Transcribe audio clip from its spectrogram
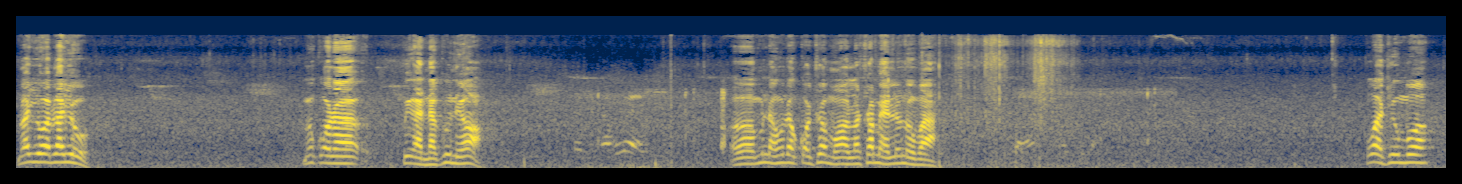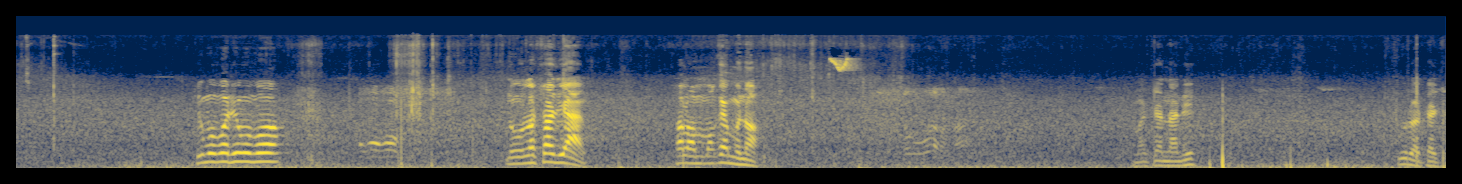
Melayu Melayu. Mun là bị ảnh nào ni ah. Ờ, mình đâu đâu có cho mò lo cho mẹ luôn rồi bà. Ủa chưa mua? Chưa mua, chưa mua. Nó lo cho gì à? Sao lo mò cái mình nọ? Mà chân này đi. บหมอเราช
